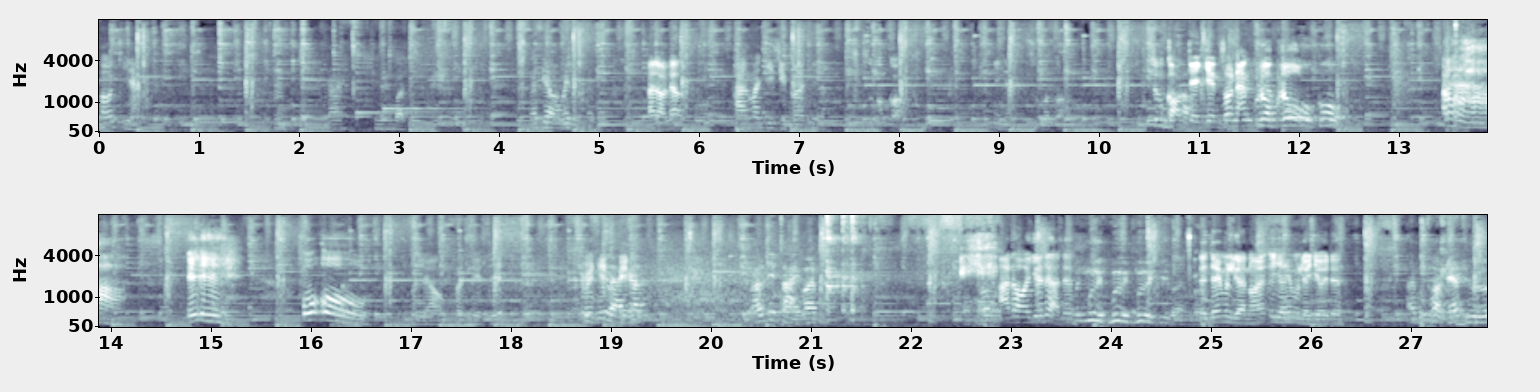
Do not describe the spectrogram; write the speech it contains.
เอากี่อย่างได้หนึ่งบาทแล้วเดี๋ยวเอาไป อะเราแล้วผ่านมา 20นาทีแล้วสุปกรณ์นี่นะสุปกรณ์ซุปกรอบแกงเย็นโซนังกรูกรูโก้อ่าเอะเอะโอ้โอ้หมดแล้วเป็นเห็ดดิเป็นเห็ดไหนเป็นกันร้านที่ตายวันอะเดอเยอะเด้อเด้อมันมืดมืดมืดอยู่เลยแต่ใจมันเหลือน้อยเอ้ยอย่าให้มันเหลือเยอะเด้ออันมึงถอดแมสถือ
